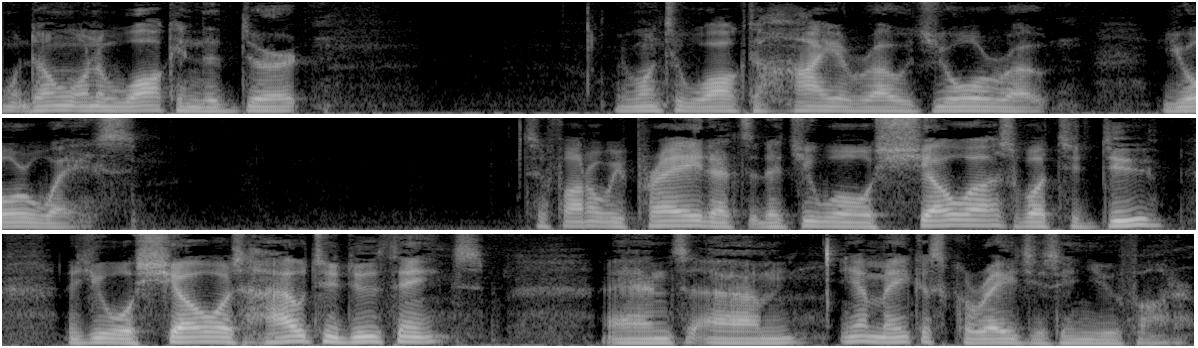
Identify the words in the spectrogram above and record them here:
We don't want to walk in the dirt. We want to walk the higher road, your road, your ways. So, Father, we pray that, that you will show us what to do, that you will show us how to do things, and um, yeah, make us courageous in you, Father.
